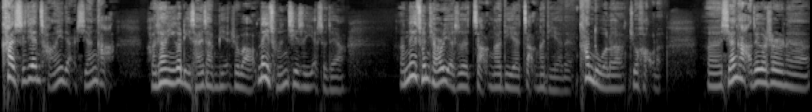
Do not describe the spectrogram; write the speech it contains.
看时间长一点，显卡。好像一个理财产品是吧？内存其实也是这样，啊，内存条也是涨啊跌，涨啊跌的，看多了就好了。呃，显卡这个事儿呢，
